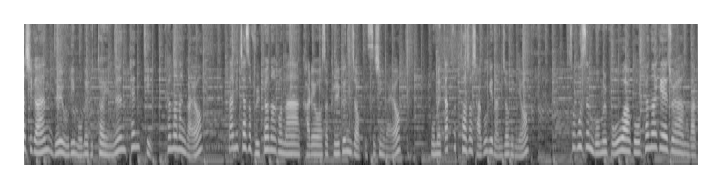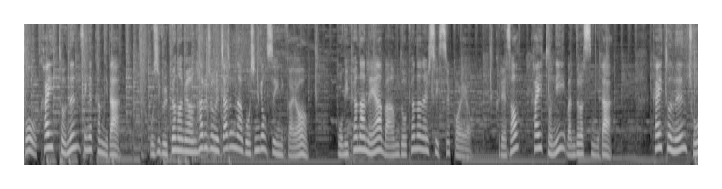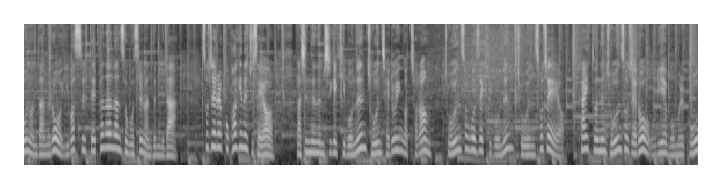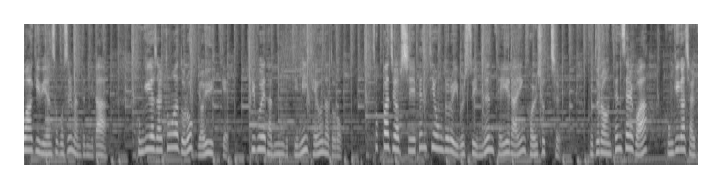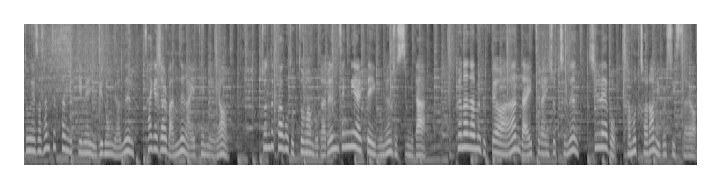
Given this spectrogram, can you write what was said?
24시간 늘 우리 몸에 붙어 있는 팬티 편안한가요? 땀이 차서 불편하거나 가려워서 긁은 적 있으신가요? 몸에 딱 붙어서 자국이 난 적은요? 속옷은 몸을 보호하고 편하게 해줘야 한다고 카이토는 생각합니다. 옷이 불편하면 하루 종일 짜증나고 신경 쓰이니까요. 몸이 편안해야 마음도 편안할 수 있을 거예요. 그래서 카이톤이 만들었습니다. 카이토는 좋은 원단으로 입었을 때 편안한 속옷을 만듭니다. 소재를 꼭 확인해 주세요. 맛있는 음식의 기본은 좋은 재료인 것처럼 좋은 속옷의 기본은 좋은 소재예요. 카이토는 좋은 소재로 우리의 몸을 보호하기 위한 속옷을 만듭니다. 공기가 잘 통하도록 여유 있게, 피부에 닿는 느낌이 개운하도록, 속바지 없이 팬티 용도로 입을 수 있는 데이라인 걸 쇼츠, 부드러운 텐셀과 공기가 잘 통해서 산뜻한 느낌의 유기농 면은 사계절 만능 아이템이에요. 쫀득하고 도톰한 모달은 생리할 때 입으면 좋습니다. 편안함을 극대화한 나이트라인 쇼츠는 실내복, 잠옷처럼 입을 수 있어요.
